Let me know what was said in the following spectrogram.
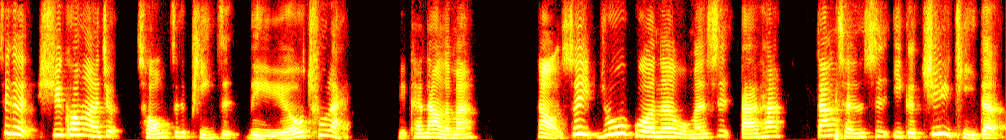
这个虚空啊，就从这个瓶子流出来。你看到了吗？哦，所以如果呢，我们是把它当成是一个具体的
